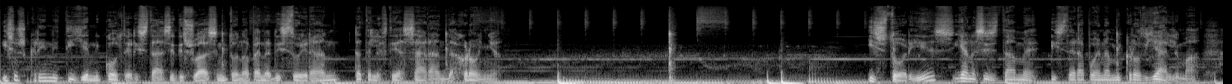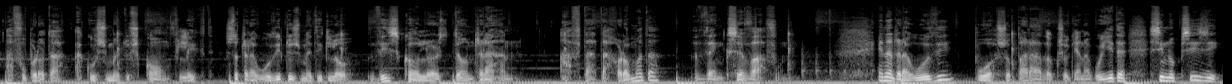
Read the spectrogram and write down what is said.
ίσως κρίνει τη γενικότερη στάση της Ουάσιγκτον απέναντι στο Ιράν τα τελευταία 40 χρόνια. Ιστορίες για να συζητάμε ύστερα από ένα μικρό διάλειμμα, αφού πρώτα ακούσουμε τους Conflict στο τραγούδι τους με τίτλο «These colors don't run». Αυτά τα χρώματα δεν ξεβάφουν. Ένα τραγούδι που όσο παράδοξο και αν ακούγεται συνοψίζει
